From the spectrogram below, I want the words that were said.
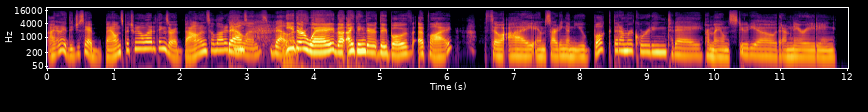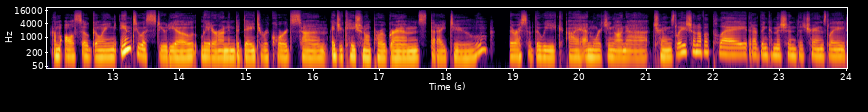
I don't know. Did you say I bounce between a lot of things or I balance a lot of balance, things? Balance. Either way, that I think they they both apply. So I am starting a new book that I'm recording today from my home studio that I'm narrating. I'm also going into a studio later on in the day to record some educational programs that I do the rest of the week, I am working on a translation of a play that I've been commissioned to translate.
